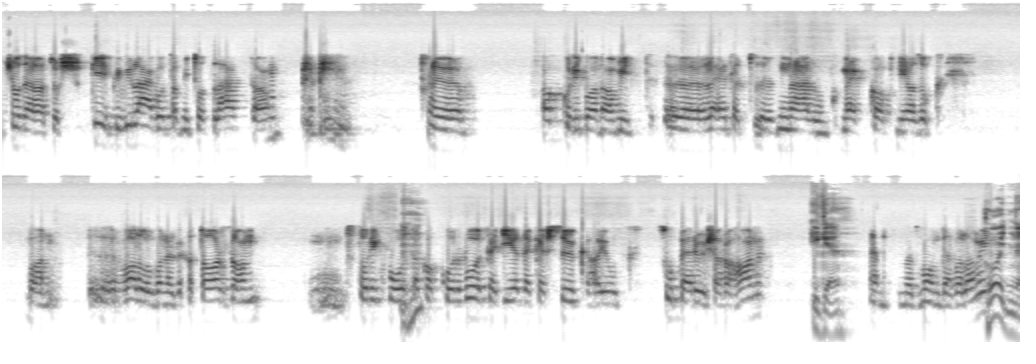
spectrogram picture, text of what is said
csodálatos képi világot, amit ott láttam. Akkoriban, amit lehetett nálunk megkapni, azokban valóban ezek a Tarzan mm, sztorik voltak, uh-huh. akkor volt egy érdekes szőkehajú szuperős a Rahan. Igen. Nem tudom, az mond-e valamit. Hogyne?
